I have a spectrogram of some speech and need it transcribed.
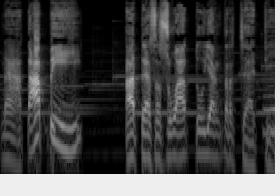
Nah tapi ada sesuatu yang terjadi.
